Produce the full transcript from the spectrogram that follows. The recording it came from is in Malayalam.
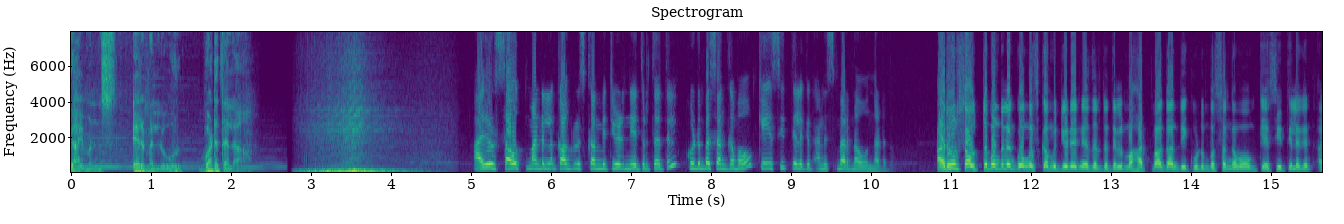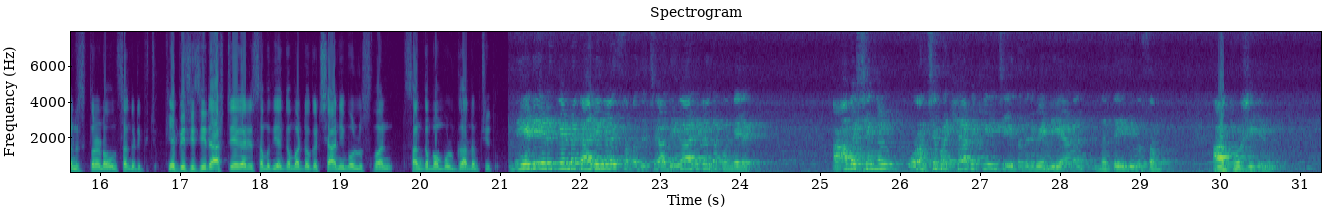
ഡയമണ്ട്സ് എരമല്ലൂർ വടതല അരൂർ സൗത്ത് മണ്ഡലം കോൺഗ്രസ് കമ്മിറ്റിയുടെ നേതൃത്വത്തിൽ കുടുംബസംഗമവും കെ സി തിലകൻ അനുസ്മരണവും നടന്നു. അരൂർ സൗത്ത് മണ്ഡലം കോൺഗ്രസ് കമ്മിറ്റിയുടെ നേതൃത്വത്തിൽ മഹാത്മാഗാന്ധി കുടുംബ സംഗമവും കെ സി തിലകൻ അനുസ്മരണവും സംഘടിപ്പിച്ചു. കെ പി സി സി രാഷ്ട്രീയകാര്യ സമിതി അംഗം അഡ്വക്കേറ്റ് ഷാനിമോൾ ഉസ്മാൻ സംഗമം ഉദ്ഘാടനം ചെയ്തു. നേടിയെടുക്കേണ്ട കാര്യങ്ങളെ സംബന്ധിച്ച് അധികാരികളുടെ മുന്നിൽ ആവശ്യങ്ങൾ ഉറച്ചു പ്രഖ്യാപിക്കുകയും ചെയ്യുന്നതിന് വേണ്ടിയാണ് ഇന്നത്തെ ഈ ദിവസം ആഘോഷിക്കുന്നത്.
